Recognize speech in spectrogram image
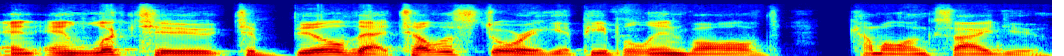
and and look to to build that. Tell the story, get people involved, come alongside you.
